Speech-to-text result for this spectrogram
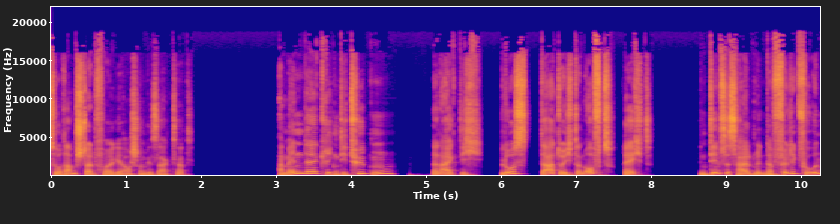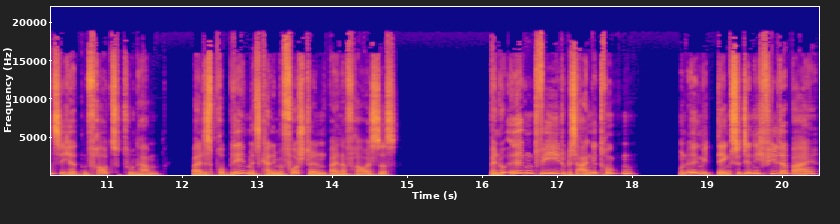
zur Rammstein-Folge auch schon gesagt hat. Am Ende kriegen die Typen dann eigentlich bloß dadurch dann oft recht, indem sie es halt mit einer völlig verunsicherten Frau zu tun haben. Weil das Problem ist, kann ich mir vorstellen, bei einer Frau ist es, wenn du irgendwie, du bist angetrunken, und irgendwie denkst du dir nicht viel dabei.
